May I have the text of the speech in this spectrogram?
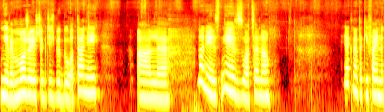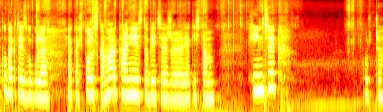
Nie wiem, może jeszcze gdzieś by było taniej, ale no nie jest, nie jest zła cena. Jak na taki fajny kubek, to jest w ogóle jakaś polska marka, nie jest to, wiecie, że jakiś tam Chińczyk. Kurczę,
